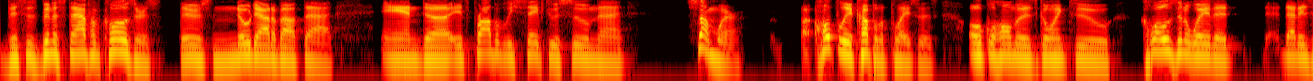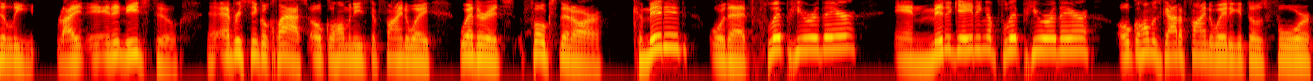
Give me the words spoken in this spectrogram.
This has been a staff of closers. There's no doubt about that. And uh, it's probably safe to assume that somewhere, uh, hopefully a couple of places, Oklahoma is going to close in a way that that is elite, right? And it needs to. Every single class, Oklahoma needs to find a way, whether it's folks that are committed or that flip here or there and mitigating a flip here or there, Oklahoma's got to find a way to get those four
